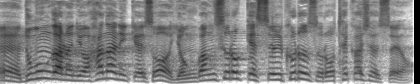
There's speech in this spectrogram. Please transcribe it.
예, 누군가는요 하나님께서 영광스럽게 쓸 그릇으로 택하셨어요.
